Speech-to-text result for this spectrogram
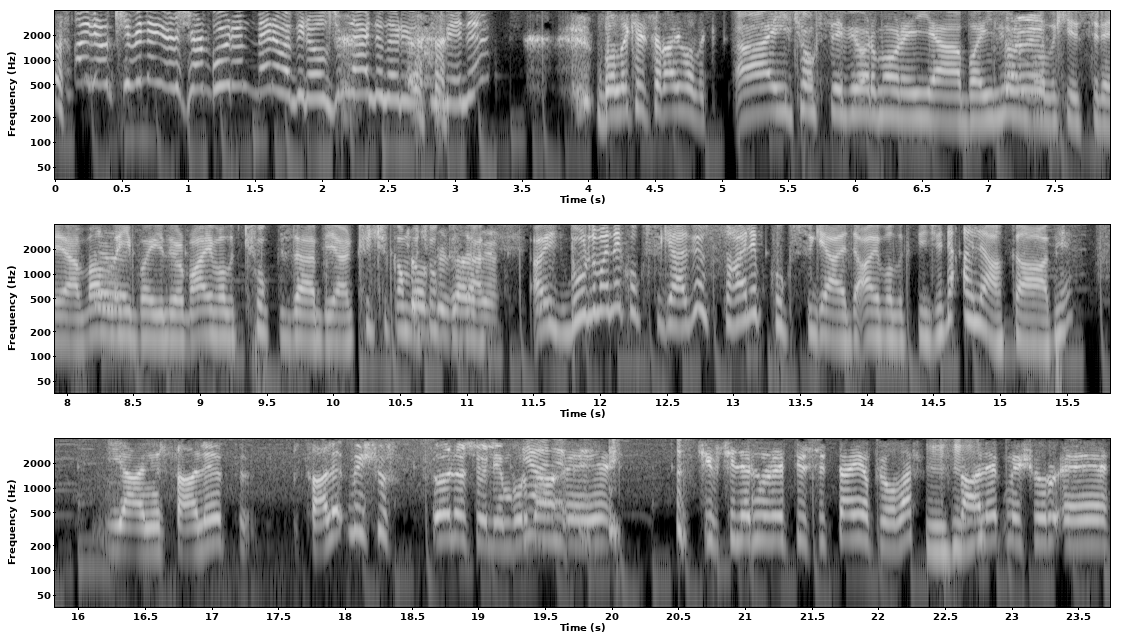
Alo kiminle görüşüyorum? Buyurun. Merhaba Birol'cum nereden arıyorsun beni? Balıkesir Ayvalık. Ay çok seviyorum orayı ya. Bayılıyorum Evet. Balıkesir'e ya. Vallahi Evet. bayılıyorum. Ayvalık çok güzel bir yer. Küçük ama çok, Çok güzel. güzel Ay burnuma ne kokusu geldi biliyor musun? Salep kokusu geldi Ayvalık deyince. Ne alaka abi? Yani salep, salep meşhur. Öyle söyleyeyim. Burada Yani- e, çiftçilerin ürettiği sütten yapıyorlar. Hı hı. Salep meşhur. e,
